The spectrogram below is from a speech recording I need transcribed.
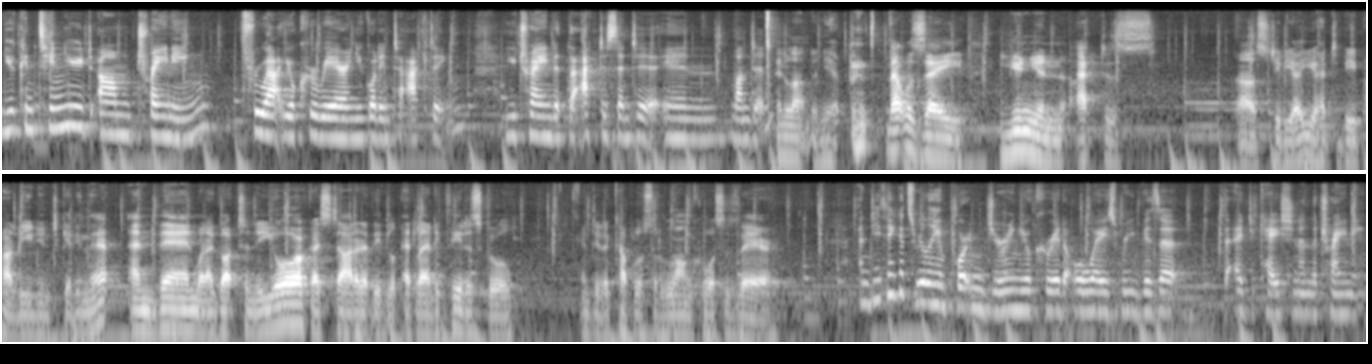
You continued um, training throughout your career and you got into acting. You trained at the Actor Centre in London. In London, yeah. that was a union actors uh, studio. You had to be part of the union to get in there. And then when I got to New York, I started at the Atlantic Theatre School and did a couple of sort of long courses there. And do you think it's really important during your career to always revisit the education and the training?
